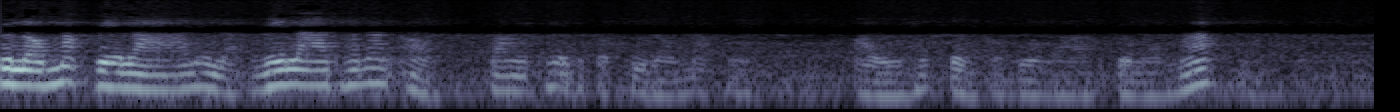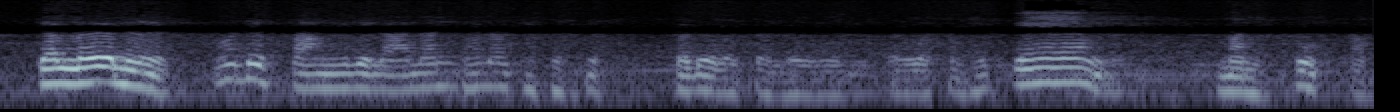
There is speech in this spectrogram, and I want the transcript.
คือเรามักเวลานี่แหละ เวลาเท่านั้นออกฟังเทศกับที่เรามักไปให้ตรงกับเวลาเป็นเรามักเจริญเนี่ยก็ได้ฟังเวลานั้นเท่านั้นก็เรียกว่าเจริญแปลว่าทำให้แจ้ง มันพูดกลับ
